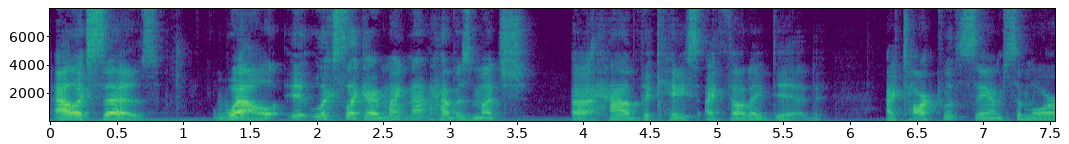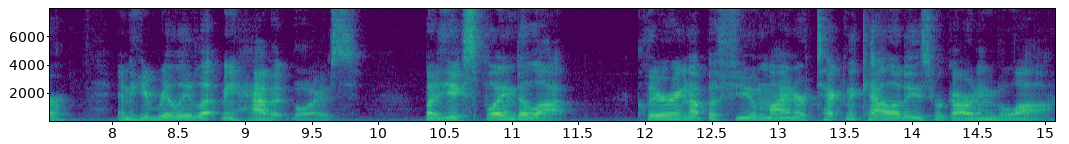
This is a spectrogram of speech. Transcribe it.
Alex says, "Well, it looks like I might not have as much uh, have the case I thought I did. I talked with Sam some more, and he really let me have it, boys. But he explained a lot, clearing up a few minor technicalities regarding the law.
